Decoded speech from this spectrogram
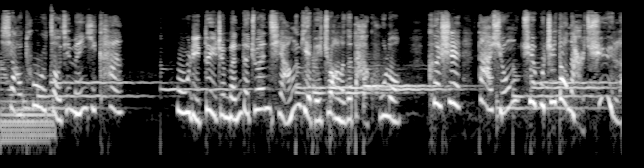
小兔走进门一看，屋里对着门的砖墙也被撞了个大窟窿。可是大熊却不知道哪儿去了。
